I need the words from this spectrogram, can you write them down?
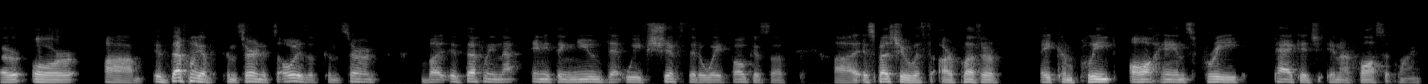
or or, or um, it's definitely of concern. It's always of concern, but it's definitely not anything new that we've shifted away focus of, uh, especially with our plethora of a complete all hands-free package in our faucet line.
